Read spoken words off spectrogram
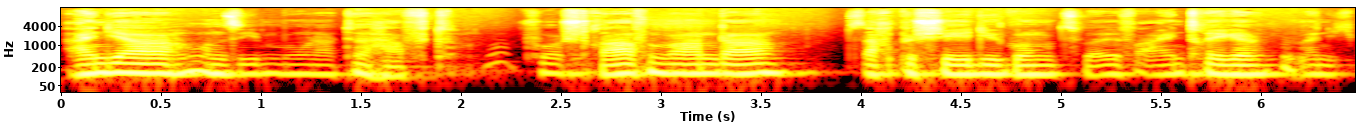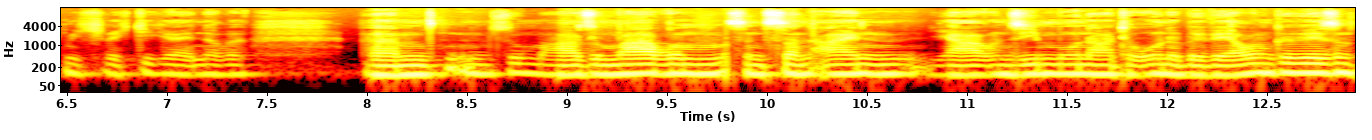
Ein Jahr und sieben Monate Haft. Vorstrafen waren da, Sachbeschädigung, zwölf Einträge, wenn ich mich richtig erinnere, ähm, summa summarum sind es dann ein Jahr und sieben Monate ohne Bewährung gewesen,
